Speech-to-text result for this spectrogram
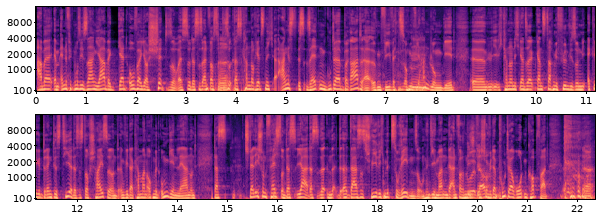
aber im Endeffekt muss ich sagen, ja, aber get over your shit, so weißt du, das ist einfach so, ja. das, das, kann doch jetzt nicht, Angst ist selten ein guter Berater irgendwie, wenn es um mhm. Handlungen geht. Äh, ich kann doch nicht ganz ganz Tag mir fühlen wie so ein in die Ecke gedrängtes Tier, das ist doch scheiße. Und irgendwie da kann man auch mit umgehen lernen. Und das stelle ich schon fest. Und das ja, das da, da ist es schwierig mitzureden, so mit jemandem, der einfach nur glaub, schon wieder puterroten Kopf hat. Ja.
